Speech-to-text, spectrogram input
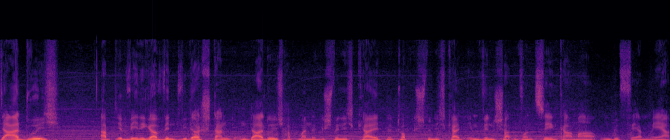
dadurch habt ihr weniger Windwiderstand und dadurch hat man eine Geschwindigkeit, eine Topgeschwindigkeit im Windschatten von 10 km/h ungefähr mehr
